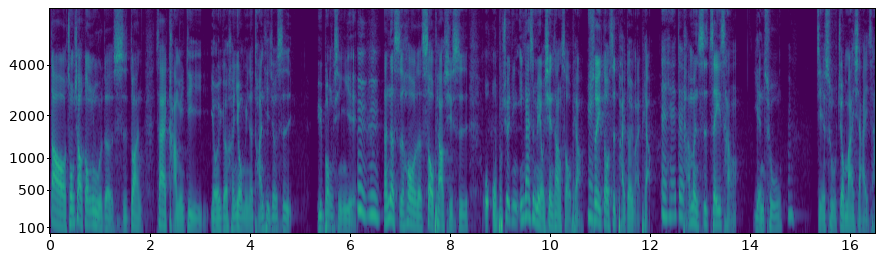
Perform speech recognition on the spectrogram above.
到忠孝东路的时段，在卡米蒂有一个很有名的团体，就是鱼蹦兴业。嗯嗯。那那时候的售票，其实我我不确定，应该是没有线上售票，所以都是排队买票。对。他们是这一场演出结束就卖下一场。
